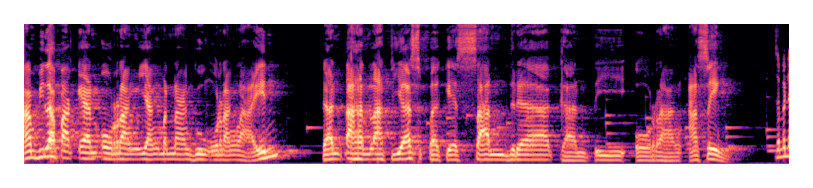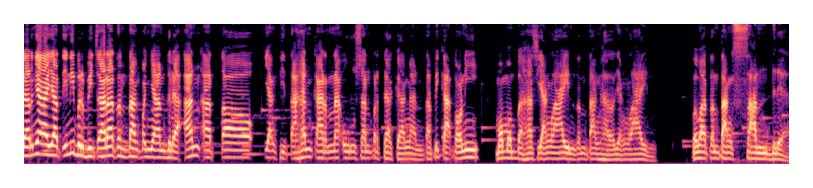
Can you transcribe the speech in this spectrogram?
Ambillah pakaian orang yang menanggung orang lain dan tahanlah dia sebagai sandra ganti orang asing. Sebenarnya ayat ini berbicara tentang penyanderaan atau yang ditahan karena urusan perdagangan. Tapi Kak Tony mau membahas yang lain tentang hal yang lain. Bahwa tentang sandra.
